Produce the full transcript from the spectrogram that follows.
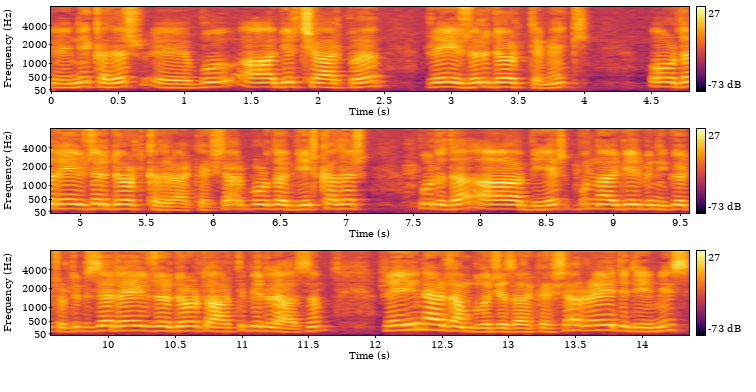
e, ne kalır? E, bu A1 çarpı R üzeri 4 demek. Orada R üzeri 4 kalır arkadaşlar. Burada 1 kalır. Burada da A1. Bunlar birbirini götürdü. Bize R üzeri 4 artı 1 lazım. R'yi nereden bulacağız arkadaşlar? R dediğimiz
